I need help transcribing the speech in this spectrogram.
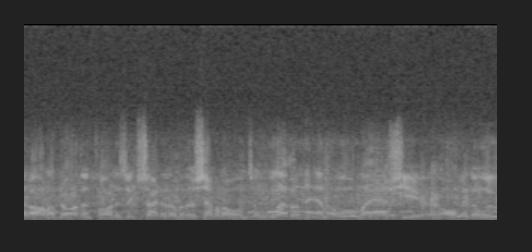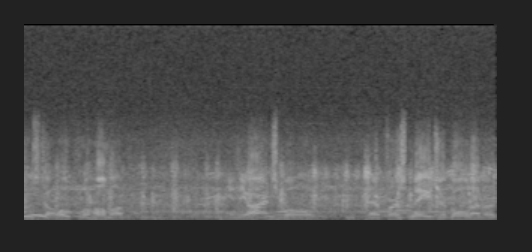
And all of northern Florida is excited over the Seminoles. 11 and 0 last year, only to lose to Oklahoma in the Orange Bowl, their first major bowl ever.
